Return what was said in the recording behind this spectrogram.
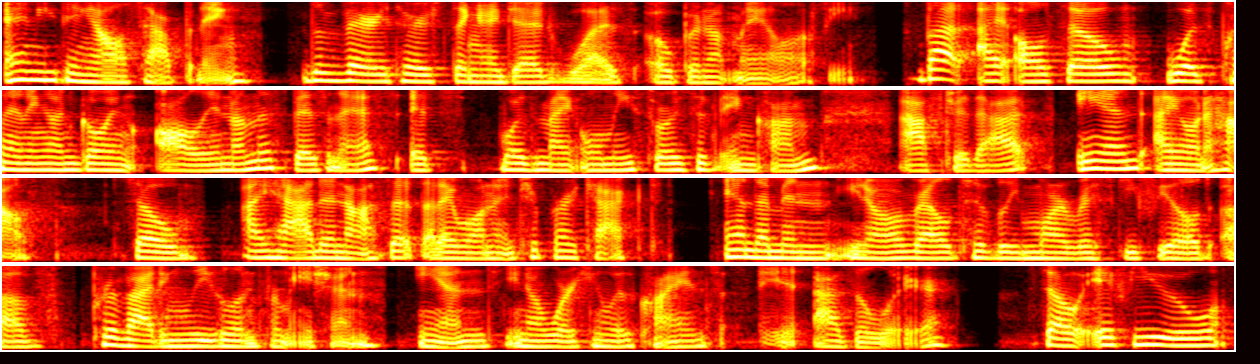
anything else happening, the very first thing I did was open up my LLC. But I also was planning on going all in on this business. It was my only source of income after that. And I own a house. So I had an asset that I wanted to protect. And I'm in, you know, a relatively more risky field of providing legal information and, you know, working with clients as a lawyer. So if you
